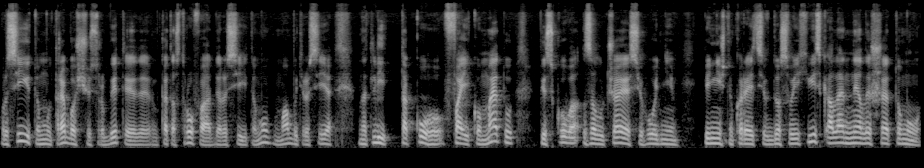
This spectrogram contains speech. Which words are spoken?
Росії, тому треба щось робити. Катастрофа для Росії. Тому, мабуть, Росія на тлі такого фейкомету Піскова залучає сьогодні північнокорейців до своїх військ, але не лише тому,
